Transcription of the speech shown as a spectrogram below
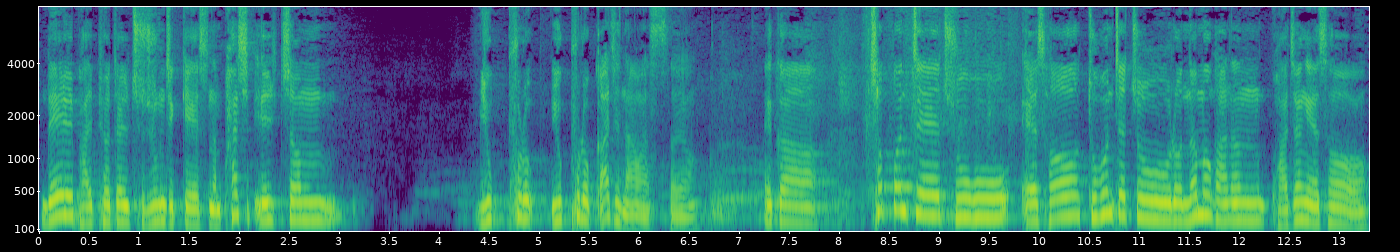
내일 발표될 주중 집계에서는 81.6% 6%까지 나왔어요. 그러니까 첫 번째 주에서 두 번째 주로 넘어가는 과정에서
